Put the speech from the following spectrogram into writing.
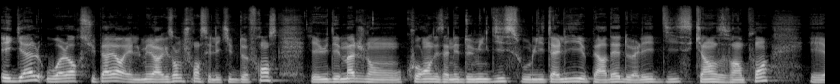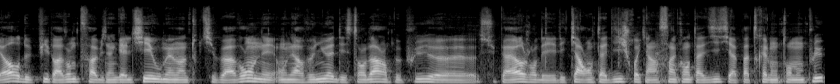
égal ou alors supérieur. Et le meilleur exemple, je pense, c'est l'équipe de France. Il y a eu des matchs dans le courant des années 2010 où l'Italie perdait de aller 10, 15, 20 points. Et or, depuis par exemple Fabien Galtier ou même un tout petit peu avant, on est, on est revenu à des standards un peu plus euh, supérieurs, genre des, des, 40 à 10. Je crois qu'il y a un 50 à 10 il n'y a pas très longtemps non plus.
